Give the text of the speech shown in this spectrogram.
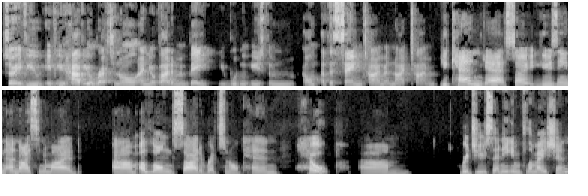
So if you if you have your retinol and your vitamin B, you wouldn't use them at the same time at nighttime. You can, yeah. So using a niacinamide um, alongside a retinol can help um, reduce any inflammation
